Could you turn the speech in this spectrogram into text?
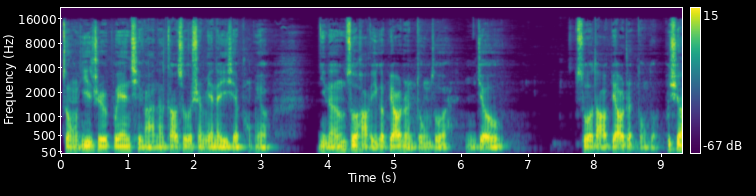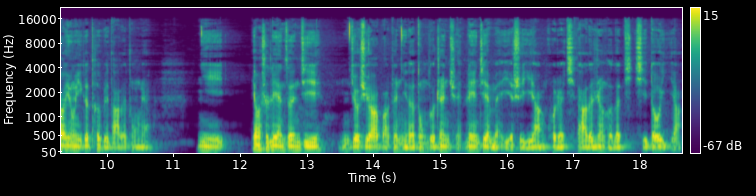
总一直不厌其烦的告诉身边的一些朋友，你能做好一个标准动作，你就做到标准动作，不需要用一个特别大的重量。你要是练增肌，你就需要保证你的动作正确；练健美也是一样，或者其他的任何的体系都一样。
